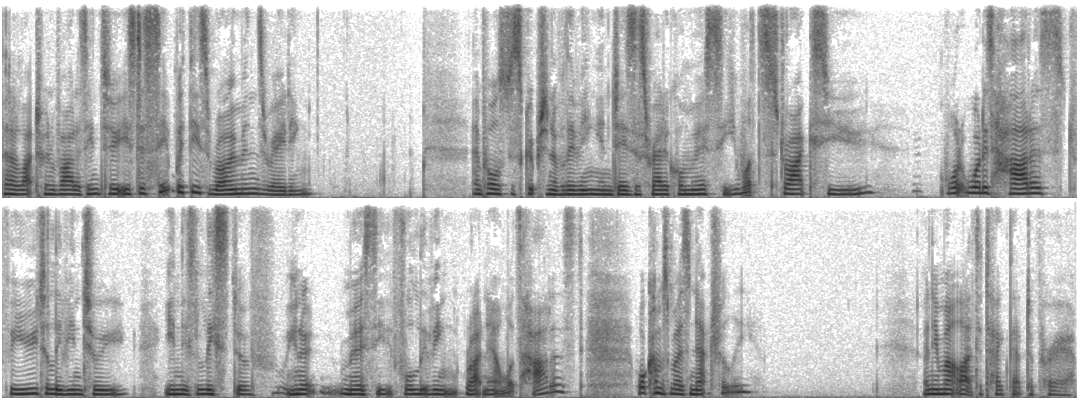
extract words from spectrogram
that I'd like to invite us into is to sit with this Romans reading and Paul's description of living in Jesus' radical mercy. What strikes you? What what is hardest for you to live into in this list of you know mercyful living right now? What's hardest? What comes most naturally? And you might like to take that to prayer.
